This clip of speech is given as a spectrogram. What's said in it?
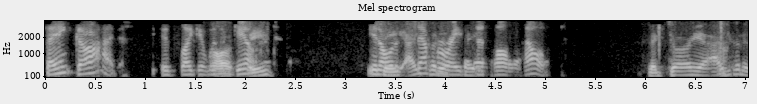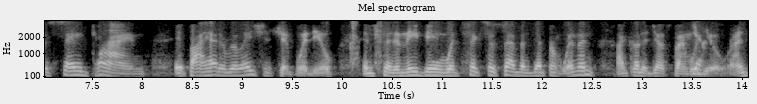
Thank God. It's like it was Oh, a gift. see? You know, See, to separate that all out. Victoria, I could have saved time if I had a relationship with you. Instead of me being with six or seven different women, I could have just been with Yeah. you, right?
